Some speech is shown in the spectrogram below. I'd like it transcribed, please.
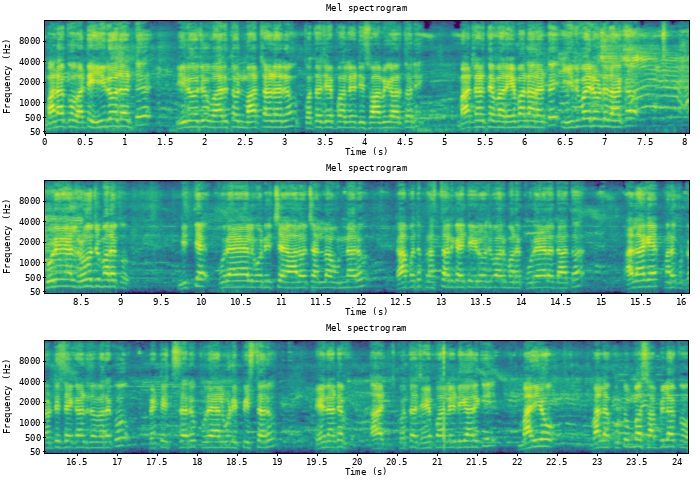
మనకు అంటే ఈ రోజు అంటే ఈ రోజు వారితో మాట్లాడాను కొత్త జయపాల్ రెడ్డి స్వామి గారితో మాట్లాడితే వారు ఏమన్నారంటే ఇరవై రెండు దాకా కూరగాయలు రోజు మనకు నిత్య కూరగాయలు కొనిచ్చే ఆలోచనలో ఉన్నారు. కాకపోతే ప్రస్తుతానికైతే ఈ రోజు వారు మన కూరగాయల దాత. అలాగే మనకు ట్వంటీ సెకండ్స్ వరకు పెట్టిస్తారు కూరగాయలు కూడా ఇప్పిస్తారు. ఏంటంటే ఆ కొత్త జయపాల్ రెడ్డి గారికి మరియు వాళ్ళ కుటుంబ సభ్యులకు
